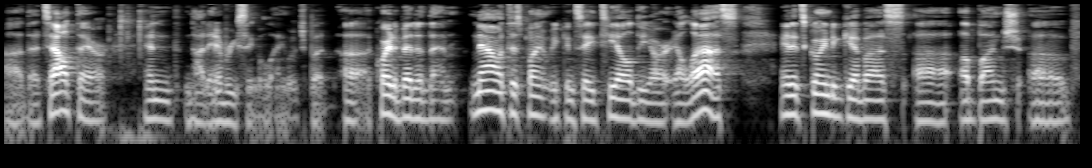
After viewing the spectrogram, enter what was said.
uh, that's out there, and not every single language, but uh, quite a bit of them. Now at this point, we can say TLDR ls, and it's going to give us uh, a bunch of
